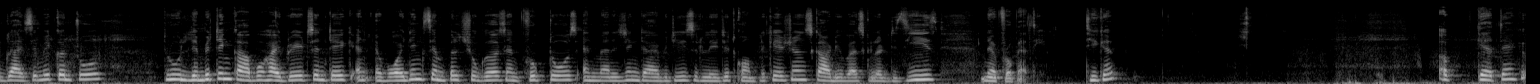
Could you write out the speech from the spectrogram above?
glycemic control through limiting carbohydrates and take and avoiding simple sugars and fructose and managing diabetes related complication cardiovascular disease nephropathy ठीक है? अब कहते हैं कि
